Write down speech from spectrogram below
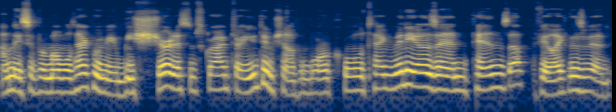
I'm Lisa from Mobile Tech Review. Be sure to subscribe to our YouTube channel for more cool tech videos and pens up if you like this vid.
